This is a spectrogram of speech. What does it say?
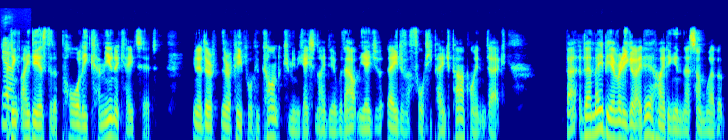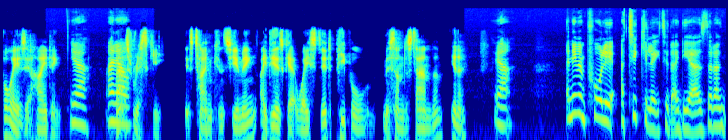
Yeah. I think ideas that are poorly communicated, you know, there, there are people who can't communicate an idea without the aid of, aid of a 40 page PowerPoint deck. That, there may be a really good idea hiding in there somewhere, but boy, is it hiding. Yeah. I know. That's risky. It's time consuming. Ideas get wasted. People misunderstand them, you know. Yeah. And even poorly articulated ideas that are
